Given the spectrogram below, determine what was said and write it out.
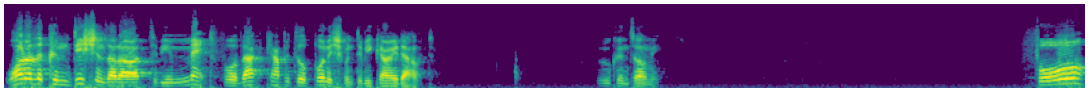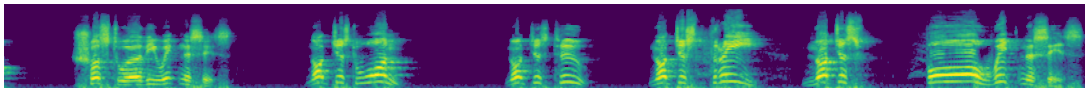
What are the conditions that are to be met for that capital punishment to be carried out? Who can tell me? Four trustworthy witnesses. Not just one, not just two, not just three, not just four witnesses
